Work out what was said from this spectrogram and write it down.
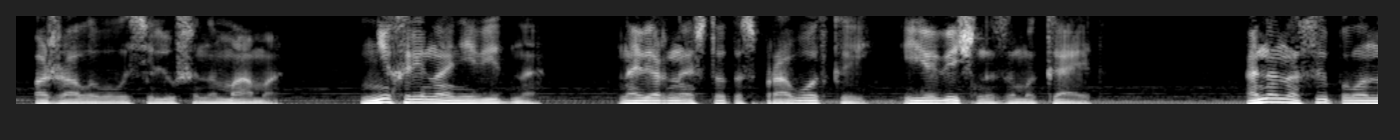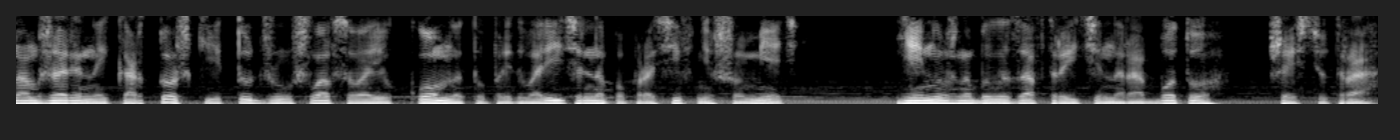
— пожаловалась Илюшина мама. «Ни хрена не видно. Наверное, что-то с проводкой, ее вечно замыкает». Она насыпала нам жареной картошки и тут же ушла в свою комнату, предварительно попросив не шуметь. Ей нужно было завтра идти на работу в шесть утра.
